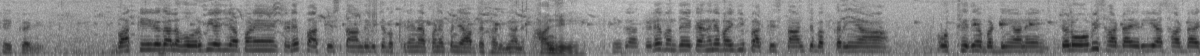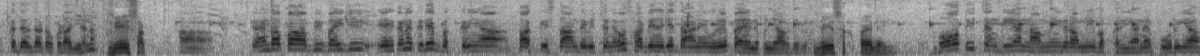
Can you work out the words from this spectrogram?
ਠੀਕ ਹੈ ਜੀ। ਬਾਕੀ ਇੱਕ ਗੱਲ ਹੋਰ ਵੀ ਹੈ ਜੀ ਆਪਣੇ ਕਿਹੜੇ ਪਾਕਿਸਤਾਨ ਦੇ ਵਿੱਚ ਬੱਕਰੀਆਂ ਨੇ ਆਪਣੇ ਪੰਜਾਬ 'ਚ ਖੜੀਆਂ ਨੇ। ਹਾਂਜੀ। ਠੀਕ ਆ। ਕਿਹੜੇ ਬੰਦੇ ਕਹਿੰਦੇ ਨੇ ਬਾਈ ਜੀ ਪਾਕਿਸਤਾਨ 'ਚ ਬੱਕਰੀਆਂ ਉੱਥੇ ਦੀਆਂ ਵੱਡੀਆਂ ਨੇ। ਚਲੋ ਉਹ ਵੀ ਸਾਡਾ ਏਰੀਆ ਸਾਡਾ ਇੱਕ ਦਿਲ ਦਾ ਟੁਕੜਾ ਜੀ ਹਨਾ? ਬੇਸ਼ੱਕ। ਹਾਂ। ਕਹਿੰਦਾ ਭਾਵ ਵੀ ਬਾਈ ਜੀ ਇਹ ਕਹਿੰਦਾ ਕਿਹੜੇ ਬੱਕਰੀਆਂ ਪਾਕਿਸਤਾਨ ਦੇ ਵਿੱਚ ਨੇ ਉਹ ਸਾਡੇ ਹਜੇ ਦਾਣੇ ਉਰੇ ਪਏ ਨੇ ਪੰਜਾਬ ਦੇ ਵਿੱਚ। ਬੇਸ਼ੱਕ ਪਏ ਨੇ ਜੀ। ਬਹੁਤ ਹੀ ਚੰਗੀਆਂ ਨਾਮੀ ਗ੍ਰਾਮੀ ਬੱਕਰੀਆਂ ਨੇ ਪੂਰੀਆਂ।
